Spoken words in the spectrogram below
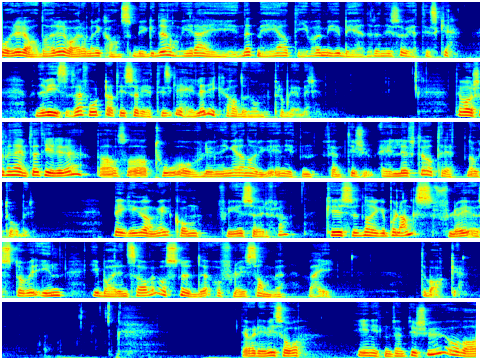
Våre radarer var amerikanskbygde, og vi regnet med at de var mye bedre enn de sovjetiske. Men det viste seg fort at de sovjetiske heller ikke hadde noen problemer. Det var som jeg nevnte tidligere, da altså to overflyvninger av Norge i 1957. 11. og 13. oktober. Begge ganger kom flyet sørfra, krysset Norge på langs, fløy østover inn i Barentshavet og snudde og fløy samme vei tilbake. Det var det vi så i 1957, og hva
